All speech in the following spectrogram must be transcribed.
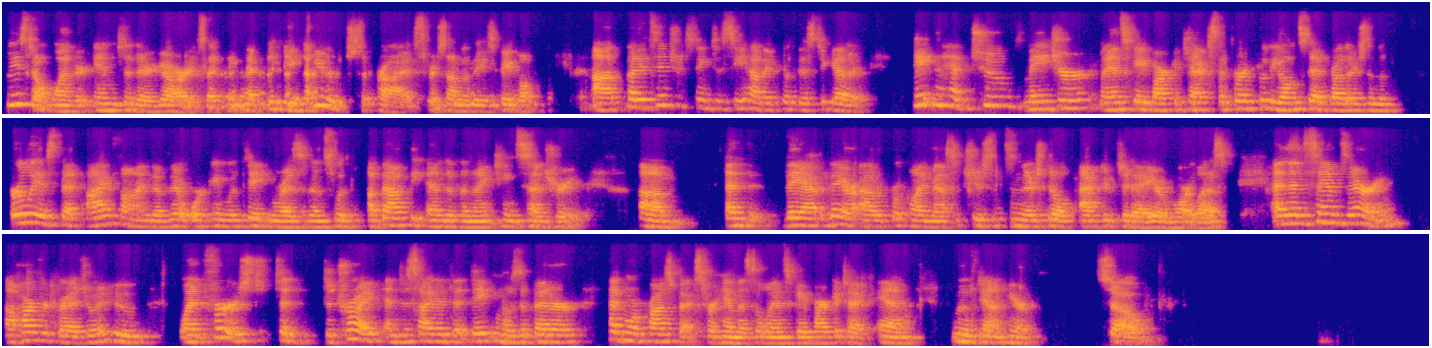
Please don't wander into their yards. I think that could be a huge surprise for some of these people. Uh, but it's interesting to see how they put this together. Dayton had two major landscape architects. The first were the Olmsted brothers and the earliest that I find of their working with Dayton residents was about the end of the 19th century. Um, and they are, they are out of Brookline, Massachusetts, and they're still active today, or more or less. And then Sam Zering, a Harvard graduate who went first to Detroit and decided that Dayton was a better, had more prospects for him as a landscape architect and moved down here. So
